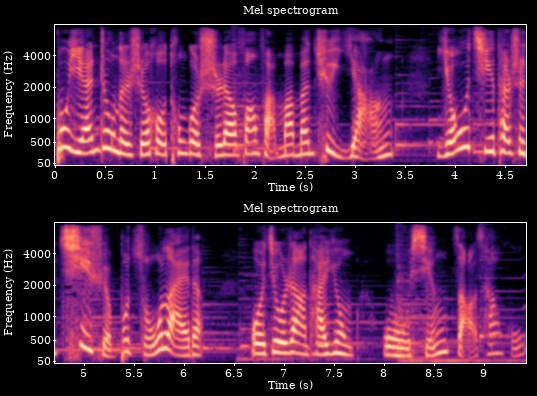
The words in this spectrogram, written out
不严重的时候，通过食疗方法慢慢去养，尤其她是气血不足来的，我就让他用五行早餐壶。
